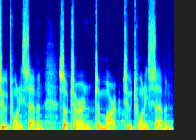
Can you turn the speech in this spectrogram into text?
2:27. So turn to Mark 2:27.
